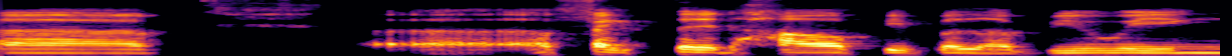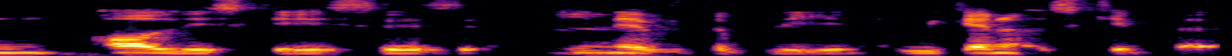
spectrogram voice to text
uh, uh, affected how people are viewing all these cases inevitably. We cannot skip that.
